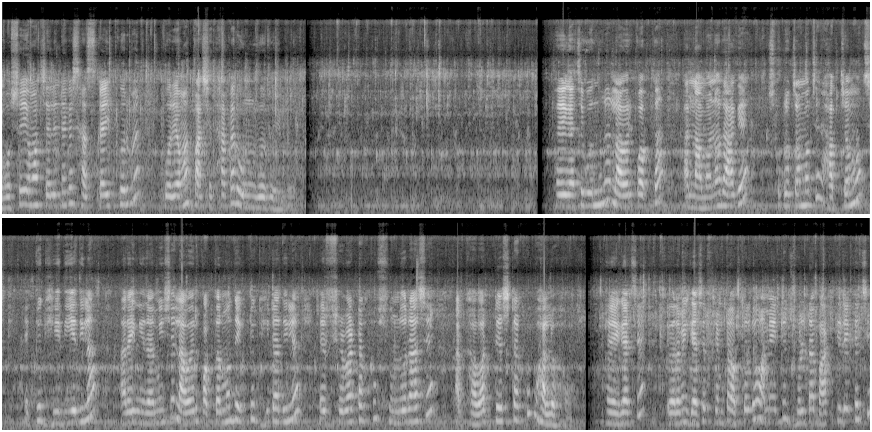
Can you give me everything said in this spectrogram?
অবশ্যই আমার চ্যানেলটাকে সাবস্ক্রাইব করবেন, করে আমার পাশে থাকার অনুরোধ রইল। হয়ে গেছে বন্ধুরা লাউয়ের কপ্তা। আর নামানোর আগে ছোট চামচের হাফ চামচ একটু ঘি দিয়ে দিলাম। আর এই নিরামিষে লাউয়ের কপ্তার মধ্যে একটু ঘিটা দিলে এর ফ্লেভারটা খুব সুন্দর আসে আর খাওয়ার টেস্টটা খুব ভালো হয়। হয়ে গেছে। এবার আমি গ্যাসের ফ্লেমটা অফ করে দেবো। আমি একটু ঝোলটা বাড়তি রেখেছি,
